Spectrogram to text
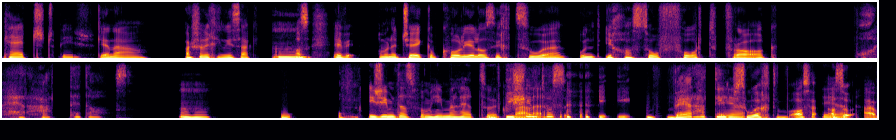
gecatcht bist. Genau. Weißt du, wenn ich irgendwie sage, Mhm. Also, eben, an einem Jacob Collier höre ich zu und ich habe sofort die Frage, woher hat er das? mhm. Und- Ist ihm das vom Himmel her Ist ihm zugefallen? das, i, i, wer hat ihn Ja. besucht? Was, hat- Ja. also, äh,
